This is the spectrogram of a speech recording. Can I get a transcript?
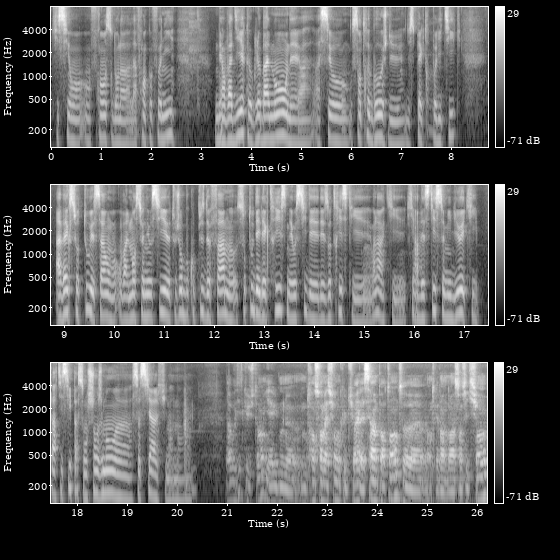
qu'ici en, France ou dans la, francophonie. Mais on va dire que globalement, on est assez au, centre-gauche du, spectre politique. Avec surtout, et ça on, va le mentionner aussi, toujours beaucoup plus de femmes, surtout des lectrices, mais aussi des, autrices qui, voilà, qui, investissent ce milieu et qui participent à son changement euh, social finalement vous dites que justement il y a eu une, transformation culturelle assez importante, euh, dans, la science-fiction,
